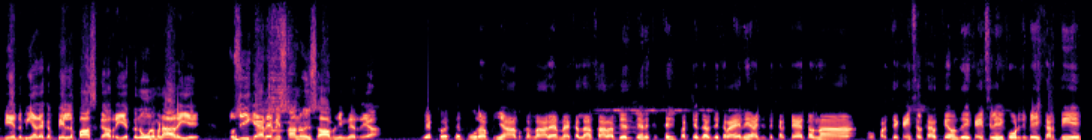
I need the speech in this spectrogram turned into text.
ਬੇਅਦਬੀਆਂ ਦਾ ਇੱਕ ਬਿੱਲ ਪਾਸ ਕਰ ਰਹੀ ਹੈ ਕਾਨੂੰਨ ਬਣਾ ਰਹੀ ਹੈ। ਤੁਸੀਂ ਕਹਿ ਰਹੇ ਵੀ ਸਾਨੂੰ ਇਨਸਾਫ ਨਹੀਂ ਮਿਲ ਰਿਹਾ। ਵੇਖੋ ਇੱਥੇ ਪੂਰਾ ਪੰਜਾਬ ਕਰਲਾ ਰਿਹਾ। ਮੈਂ ਕੱਲਾ ਸਾਰਾ ਬੇਦਬੀਆਂ ਦੇ ਕਿੱਥੇ ਵੀ ਪਰਚੇ ਦਰਜ ਕਰਾਏ ਨੇ ਅੱਜ ਤੱਕ ਚਾਹੇ ਤਾਂ ਉਹਨਾਂ ਉਹ ਪਰਚੇ ਕੈਂਸਲ ਕਰਕੇ ਉਹਦੀ ਕੈਂਸਲਿੰਗ ਕੋਰਟ 'ਚ ਪੇਸ਼ ਕਰਤੀ ਏ।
